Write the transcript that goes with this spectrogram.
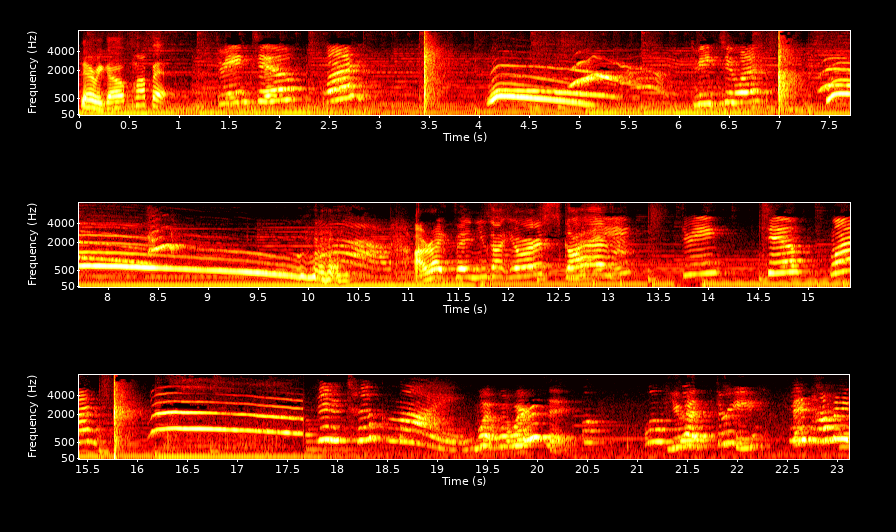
There we go. Pop it. Three, two, one. Three, All right, Finn, you got yours. Go ahead. Ready? Three, two, one. Finn took mine. What, what, where is it? Well, well, You had three. Finn, how many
